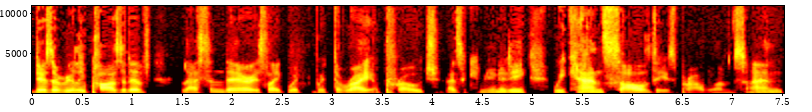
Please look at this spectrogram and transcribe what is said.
there's a really positive lesson there is like with with the right approach as a community we can solve these problems and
